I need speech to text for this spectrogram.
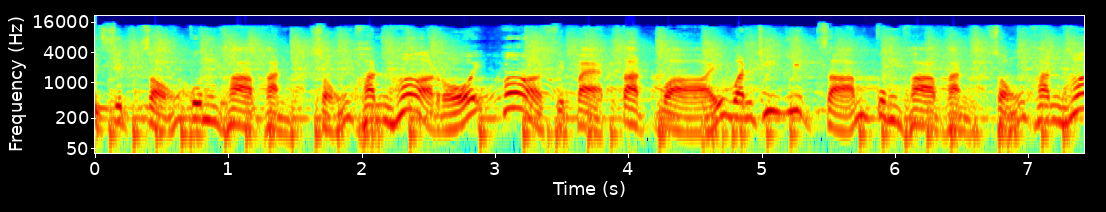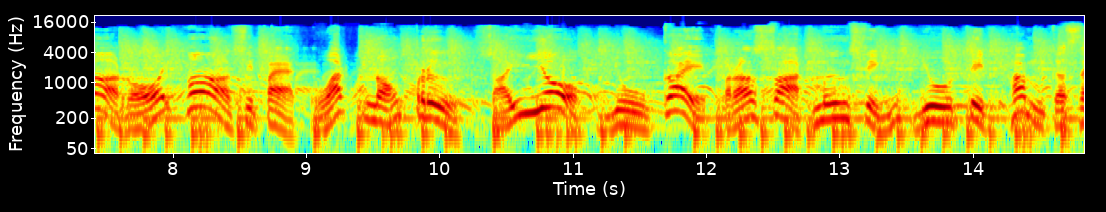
22 กุมภาพันธ์ 2558 ตัดหวายวันที่ 23 กุมภาพันธ์ 2558 วัดหนองปลือไซโยก อยู่ใกล้ปราสาทเมืองสิงห์อยู่ติดถ้ำกระแส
